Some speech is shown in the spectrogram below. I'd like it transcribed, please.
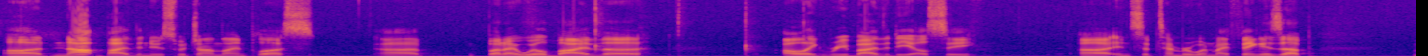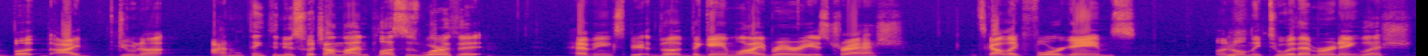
Uh, not buy the new Switch Online Plus, uh, but I will buy the. I'll like rebuy the DLC uh, in September when my thing is up. But I do not. I don't think the new Switch Online Plus is worth it. Having experience, the the game library is trash. It's got like four games, and only two of them are in English.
